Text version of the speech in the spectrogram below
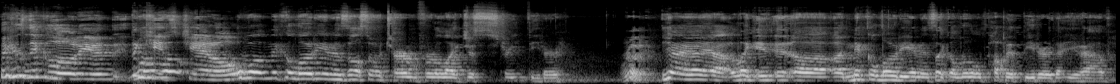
because Nickelodeon, the Well, kids' well- channel. well, Nickelodeon is also a term for like just street theater. Really? Yeah, yeah, yeah. Like it, it, uh, a Nickelodeon is like a little puppet theater that you have.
